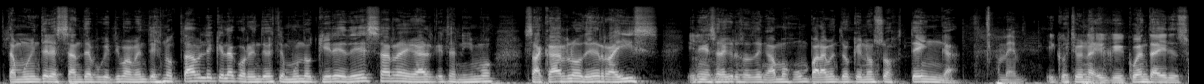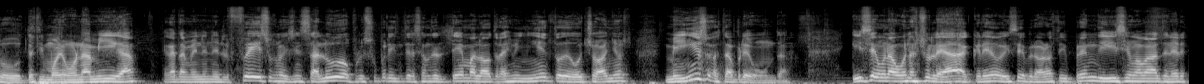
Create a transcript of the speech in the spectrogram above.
Está muy interesante porque últimamente es notable que la corriente de este mundo quiere desarraigar el cristianismo, sacarlo de raíz. Y es necesario que nosotros tengamos un parámetro que nos sostenga. Amén. Y, cuestiona, y cuenta ahí su testimonio con una amiga Acá también en el Facebook nos dicen saludos, pero es súper interesante el tema. La otra vez mi nieto de 8 años me hizo esta pregunta. Hice una buena chuleada, creo, dice, pero ahora estoy prendidísima para tener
